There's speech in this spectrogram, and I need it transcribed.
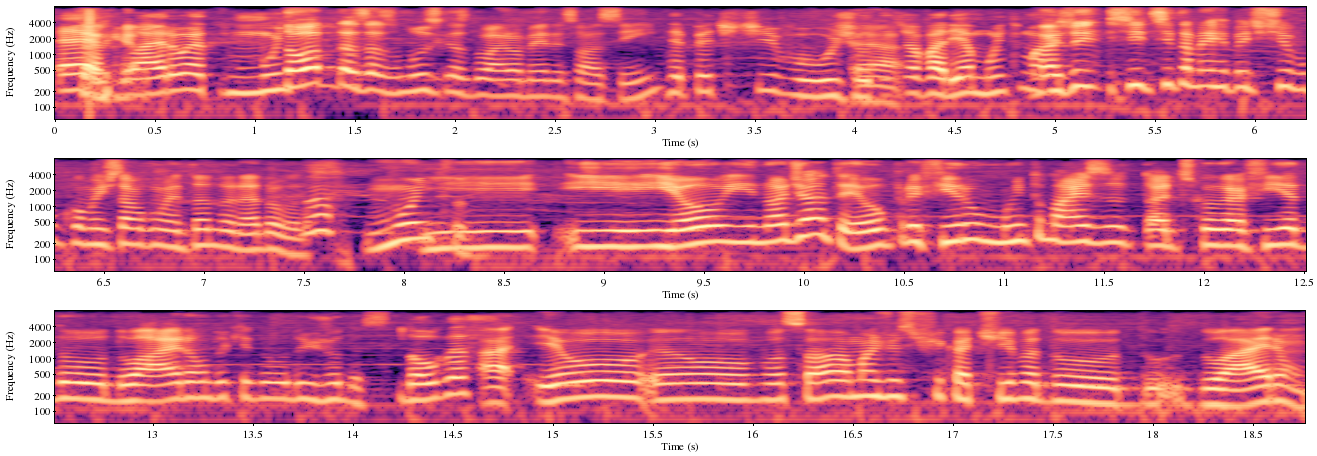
É, Tá o Iron é muito Todas as músicas do Iron Maiden são assim. repetitivo. O Judas É. já varia muito mais. Mas o também é repetitivo, como a gente tava comentando, né, Douglas? Muito. E, e, e eu e não adianta, eu prefiro muito mais a discografia do, do Iron do que do, do Judas. Douglas, Ah, eu, eu vou só uma justificativa do, do, do Iron.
